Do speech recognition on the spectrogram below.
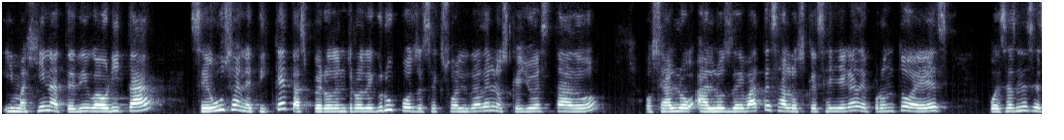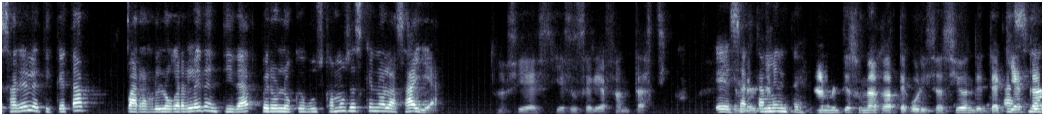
imagínate, digo, ahorita se usan etiquetas, pero dentro de grupos de sexualidad en los que yo he estado, o sea, a los debates a los que se llega de pronto es, pues es necesaria la etiqueta para lograr la identidad, pero lo que buscamos es que no las haya. Así es, y eso sería fantástico. Exactamente. Realmente es una categorización de, de aquí a acá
